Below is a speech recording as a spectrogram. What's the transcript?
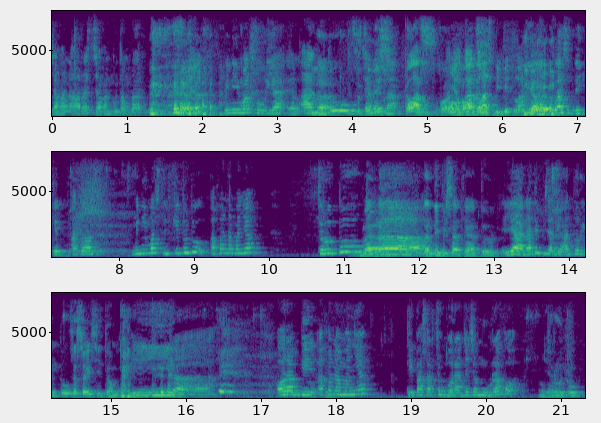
Jangan Ares jangan Gudang Baru. Ya minimal Surya LA Nah, gitu. Sejenis kelas Iya, rokok. rokok kelas dikit lah. Iya kelas sedikit atau minimal sedikit itu apa namanya cerutu. Nah, nah nanti bisa diatur. Iya nanti bisa diatur itu. Sesuai isi dompet. Iya. Orang di apa namanya di pasar Cemboran aja murah kok. Iya. Cerutu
